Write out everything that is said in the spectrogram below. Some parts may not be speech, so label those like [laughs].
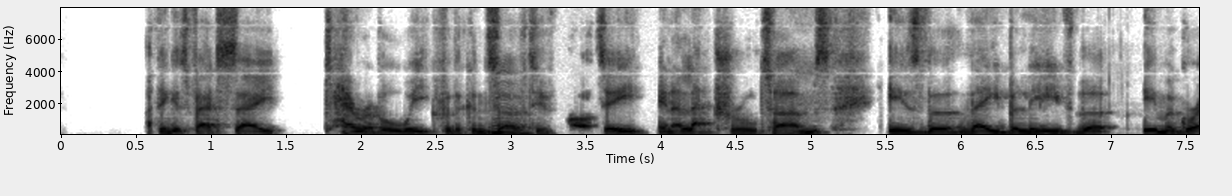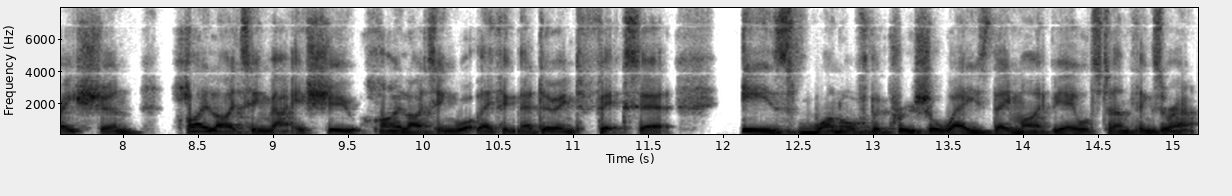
I think it's fair to say, terrible week for the Conservative mm. Party in electoral terms is that they believe that immigration, highlighting that issue, highlighting what they think they're doing to fix it, is one of the crucial ways they might be able to turn things around.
